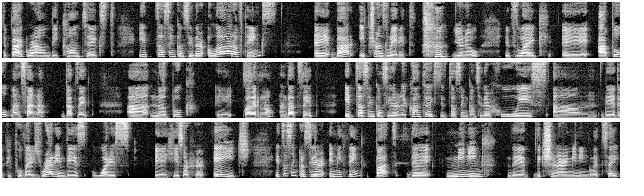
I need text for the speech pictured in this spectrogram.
the background, the context. It doesn't consider a lot of things, uh, but it translates it. you know, it's like a apple, manzana, that's it. Uh, notebook, a cuaderno, and that's it. It doesn't consider the context. It doesn't consider who is um, the the people that is writing this. What is uh, his or her age? It doesn't consider anything but the meaning the dictionary meaning, let's say,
